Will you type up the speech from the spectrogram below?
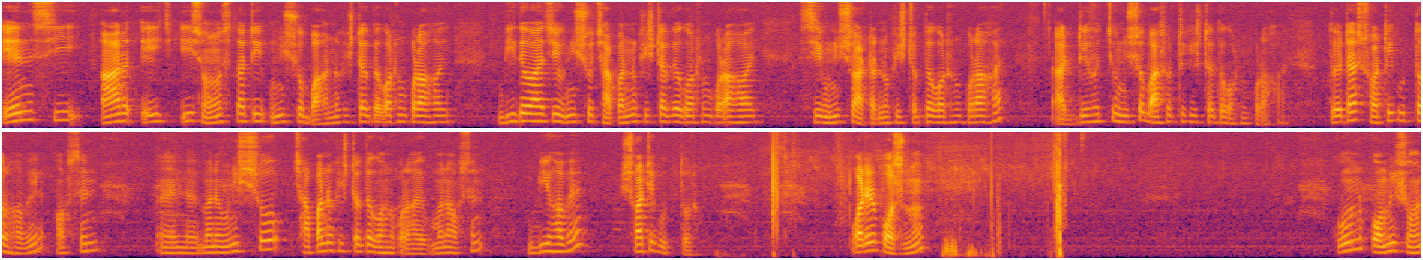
এনসিআরএইচই সংস্থাটি উনিশশো বাহান্ন খ্রিস্টাব্দে গঠন করা হয়। বি, দেওয়া আছে উনিশশো ছাপান্ন খ্রিস্টাব্দে গঠন করা হয়। সি, উনিশশো আটান্ন খ্রিস্টাব্দে গঠন করা হয়। আর ডি হচ্ছে উনিশশো বাষট্টি খ্রিস্টাব্দে গঠন করা হয়। তো এটার সঠিক উত্তর হবে অপশন মানে উনিশশো ছাপান্ন খ্রিস্টাব্দে গ্রহণ করা হয়। মানে অপশন বি হবে সঠিক উত্তর। পরের প্রশ্ন, কোন কমিশন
